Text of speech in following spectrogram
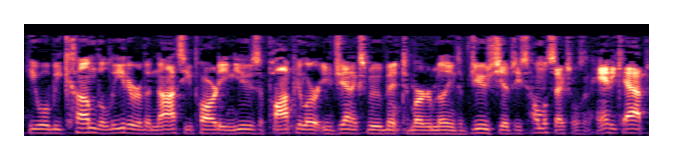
He will become the leader of the Nazi Party and use a popular eugenics movement to murder millions of Jews, gypsies, homosexuals, and handicapped.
